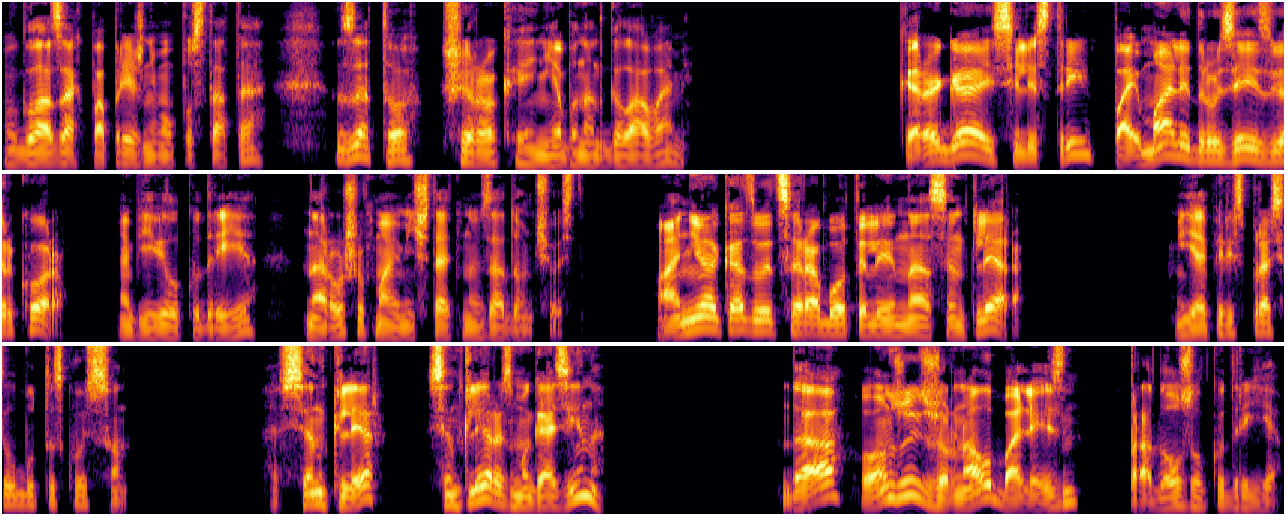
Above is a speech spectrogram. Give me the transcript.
В глазах по-прежнему пустота, зато широкое небо над головами. «Карага и Селестри поймали друзей из Веркора», — объявил Кудрие, нарушив мою мечтательную задумчивость. «Они, оказывается, работали на Сенклера». Я переспросил будто сквозь сон. «Сенклер? Сенклер из магазина?» «Да, он же из журнала «Болезнь», — продолжил Кудрие.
